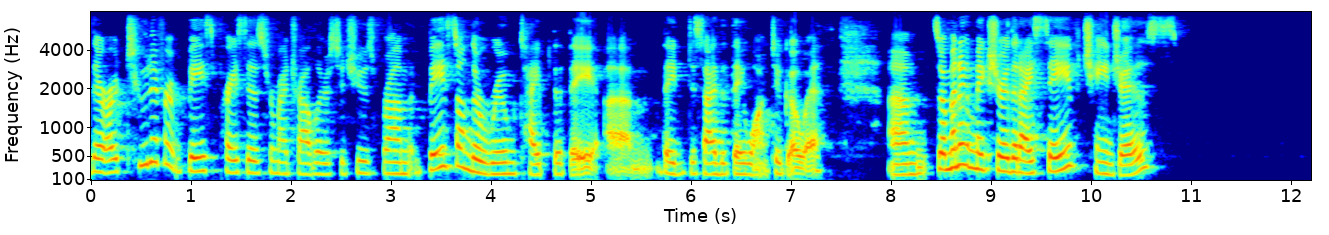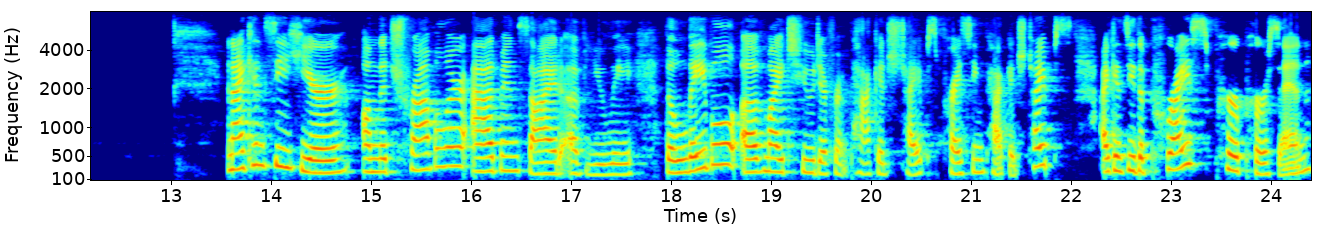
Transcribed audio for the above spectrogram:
there are two different base prices for my travelers to choose from based on the room type that they um, they decide that they want to go with. Um, so I'm going to make sure that I save changes. And I can see here on the traveler admin side of YouLi, the label of my two different package types, pricing package types. I can see the price per person.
